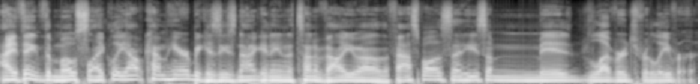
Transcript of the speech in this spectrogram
I think the most likely outcome here, because he's not getting a ton of value out of the fastball, is that he's a mid leverage reliever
